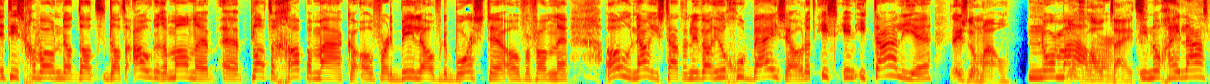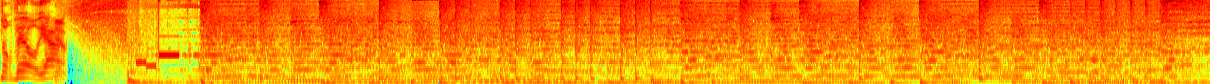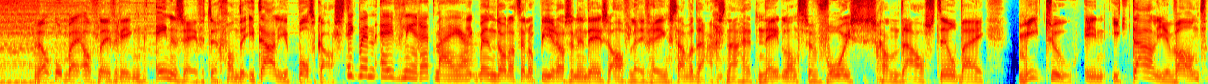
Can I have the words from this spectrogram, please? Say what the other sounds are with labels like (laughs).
Het is gewoon dat, dat, dat oudere mannen eh, platte grappen maken over de billen, over de borsten. Over van, eh, oh, nou, je staat er nu wel heel goed bij zo. Dat is in Italië Is normaal. normaal. Nog altijd. Nog helaas nog wel, ja. Ja. Welkom bij aflevering 71 van de Italië-podcast. Ik ben Evelien Redmeijer. Ik ben Donatello Piras en in deze aflevering staan we daags na het Nederlandse Voice-schandaal stil bij MeToo in Italië. Want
